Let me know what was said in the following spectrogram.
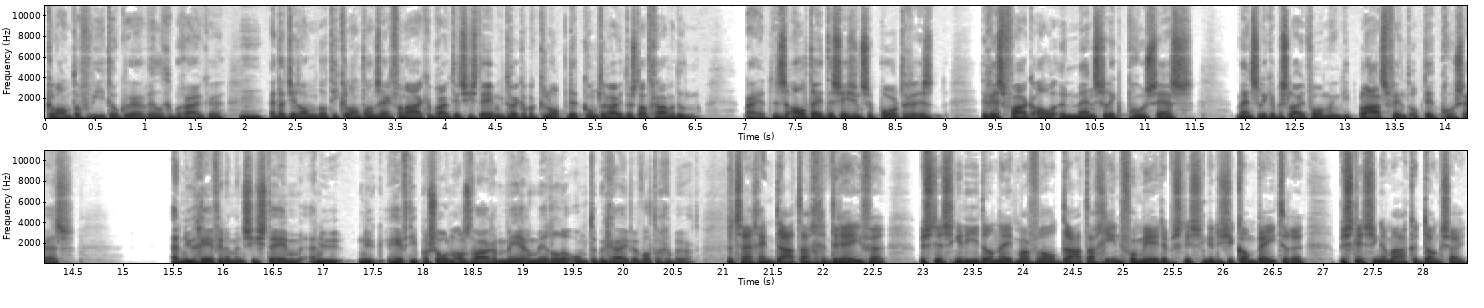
klant of wie het ook eh, wil gebruiken. En dat je dan dat die klant dan zegt van ah, ik gebruik dit systeem, ik druk op een knop, dit komt eruit, dus dat gaan we doen. Nou ja, het is altijd decision support. Er is, er is vaak al een menselijk proces, menselijke besluitvorming die plaatsvindt op dit proces. En nu geef je hem een systeem en nu, nu heeft die persoon als het ware meer middelen om te begrijpen wat er gebeurt. Het zijn geen data-gedreven beslissingen die je dan neemt, maar vooral data-geïnformeerde beslissingen. Dus je kan betere beslissingen maken dankzij die,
